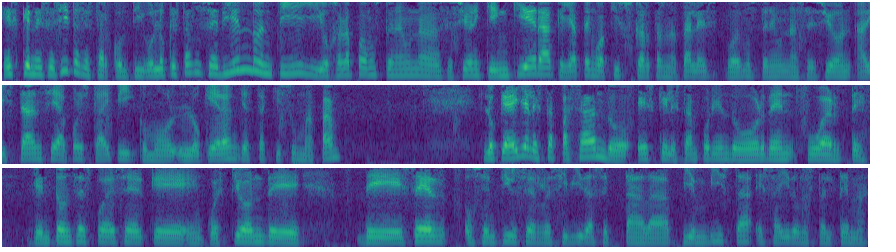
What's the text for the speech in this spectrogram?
es que necesitas estar contigo, lo que está sucediendo en ti y ojalá podamos tener una sesión y quien quiera, que ya tengo aquí sus cartas natales, podemos tener una sesión a distancia por Skype y como lo quieran, ya está aquí su mapa. Lo que a ella le está pasando es que le están poniendo orden fuerte y entonces puede ser que en cuestión de de ser o sentirse recibida, aceptada, bien vista, es ahí donde está el tema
